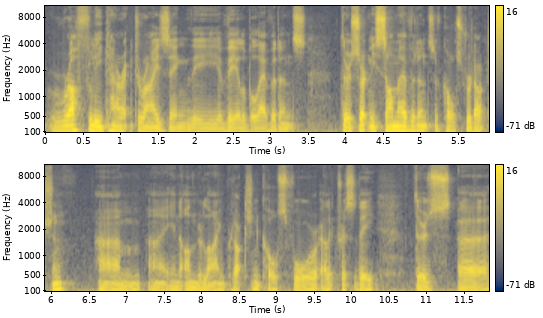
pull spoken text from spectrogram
roughly characterizing the available evidence, there's certainly some evidence of cost reduction um, uh, in underlying production costs for electricity. There's uh,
